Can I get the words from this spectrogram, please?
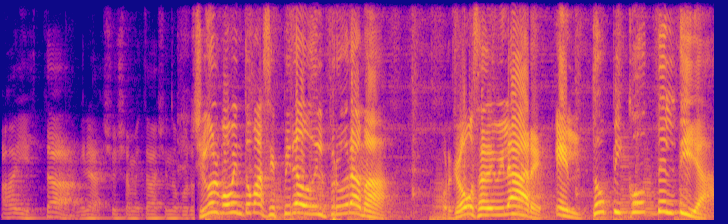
Ahí está, mirá, yo ya me estaba yendo por... Llegó el momento más esperado del programa, porque vamos a develar el tópico del día.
